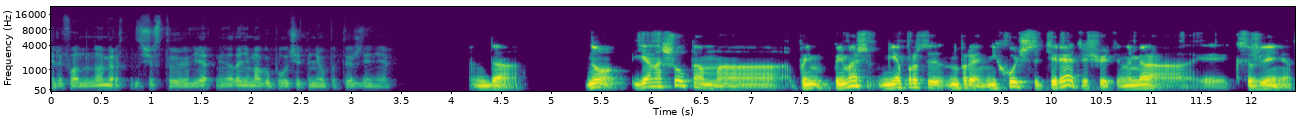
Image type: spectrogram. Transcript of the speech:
телефонный номер зачастую. Я иногда не могу получить на него подтверждение. Да. Но я нашел там, а, понимаешь, мне просто, например, не хочется терять еще эти номера, к сожалению.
